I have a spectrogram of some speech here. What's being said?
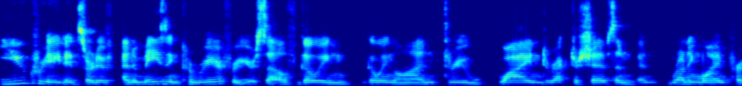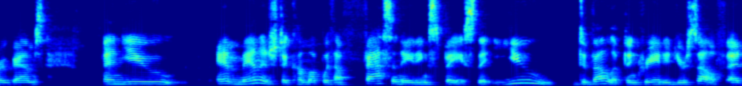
you created sort of an amazing career for yourself going going on through wine directorships and, and running wine programs and you managed to come up with a fascinating space that you developed and created yourself at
